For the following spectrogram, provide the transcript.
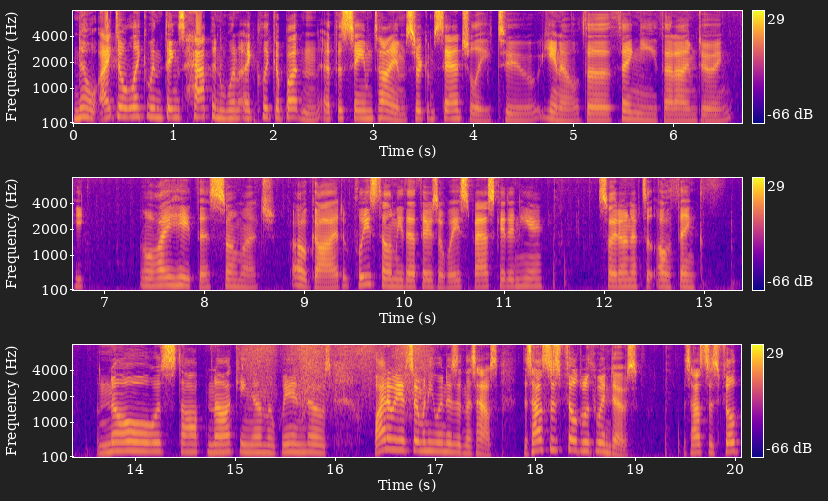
No, I don't like when things happen when I click a button at the same time, circumstantially, to, you know, the thingy that I'm doing. E- Oh, I hate this so much. Oh god, please tell me that there's a wastebasket in here. So I don't have to- oh, thank- No, stop knocking on the windows. Why do we have so many windows in this house? This house is filled with windows. This house is filled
